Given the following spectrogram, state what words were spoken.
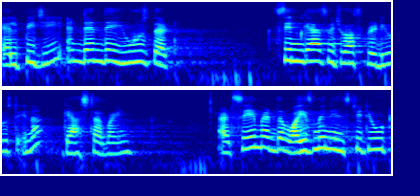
LPG and then they used that syngas which was produced in a gas turbine. At same at the Weizmann Institute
